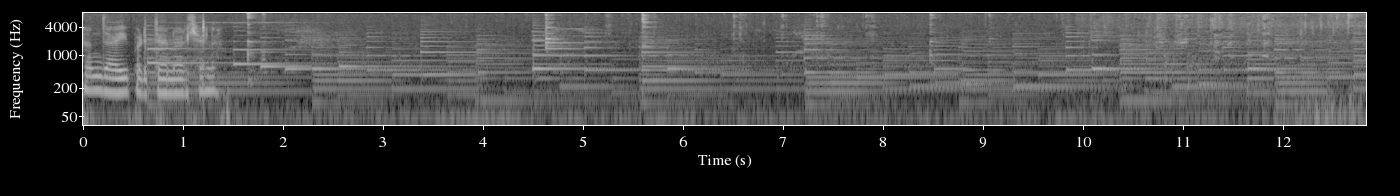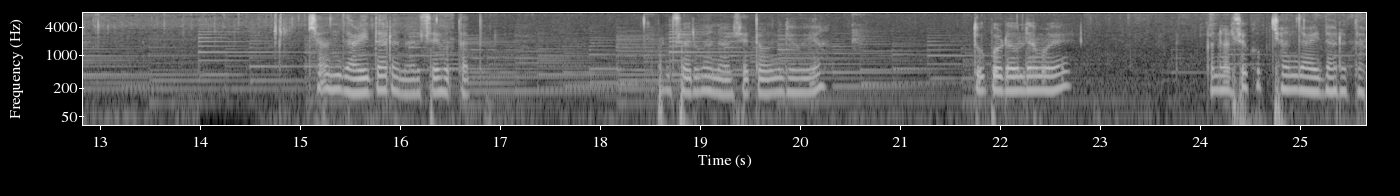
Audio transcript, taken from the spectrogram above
छान जाळी पडते अनारशाला छान जाळीदार अनारसे होतात. आपण सर्व अनारसे तळून घेऊया. तूप उडवल्यामुळे अनारसे खूप छान जाळीदार होतात.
